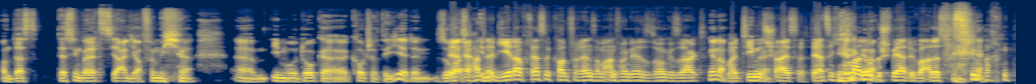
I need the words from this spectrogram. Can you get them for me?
Und das, deswegen war letztes Jahr eigentlich auch für mich ja, ähm, Imo Odoka Coach of the Year. Denn sowas ja, er hat in, jeder Pressekonferenz am Anfang der Saison gesagt, genau, mein Team ist ja. scheiße. Der hat sich immer ja, genau. nur beschwert über alles, was sie machen.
